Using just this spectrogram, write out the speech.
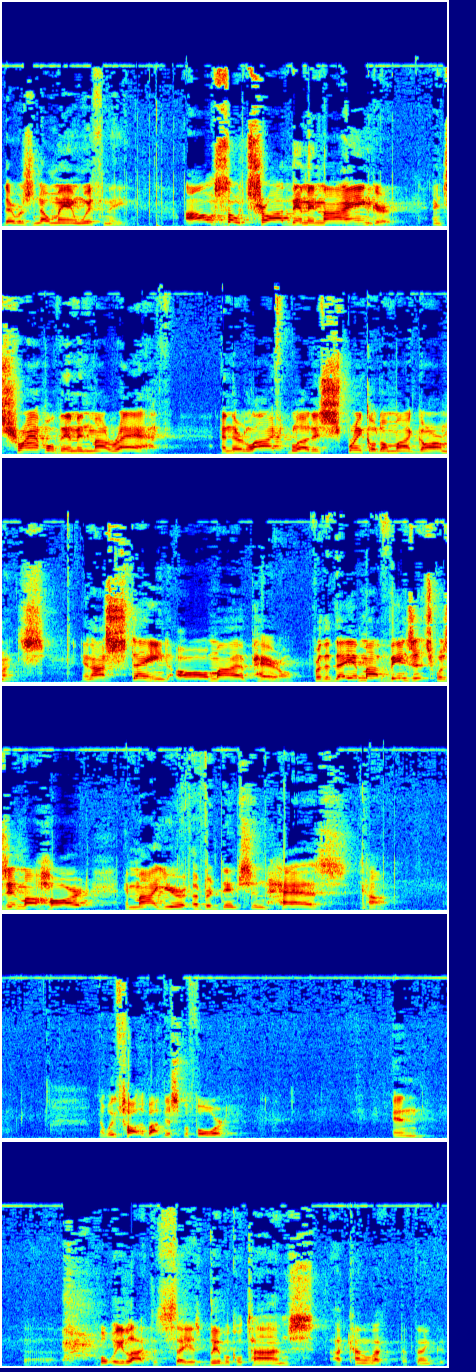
there was no man with me. I also trod them in my anger and trampled them in my wrath, and their lifeblood is sprinkled on my garments, and I stained all my apparel. For the day of my vengeance was in my heart, and my year of redemption has come. Now, we've talked about this before in uh, what we like to say is biblical times. I kind of like to think that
